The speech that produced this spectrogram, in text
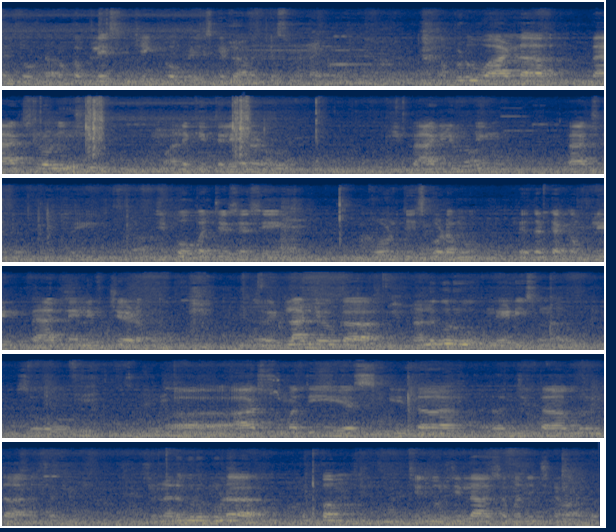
వెళ్తూ ఉంటారు. ఒక ప్లేస్ నుంచి ఇంకో ప్లేస్కి ట్రావెల్ చేస్తున్న టైంలో. అప్పుడు వాళ్ళ బ్యాగ్స్లో నుంచి వాళ్ళకి తెలియనట్టు ఈ bag lifting bags zip open చేసేసి గోల్డ్ తీసుకోవడము లేదంటే కంప్లీట్ బ్యాగ్ని లిఫ్ట్ చేయడము. సో ఇట్లాంటి ఒక నలుగురు లేడీస్ ఉన్నారు. So R Sumathi S Geetha Ranjitha Brinda అని చెప్పి సో నలుగురు కూడా కుప్పం చిత్తూరు జిల్లా సంబంధించిన వాళ్ళు.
